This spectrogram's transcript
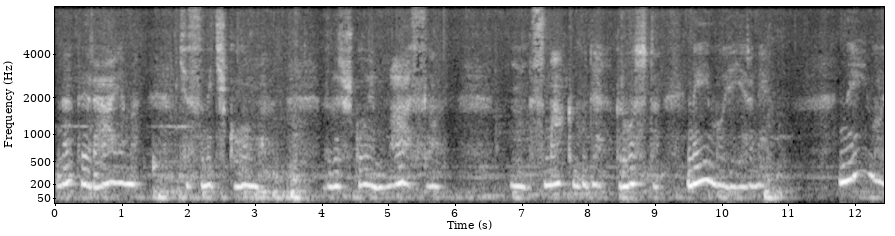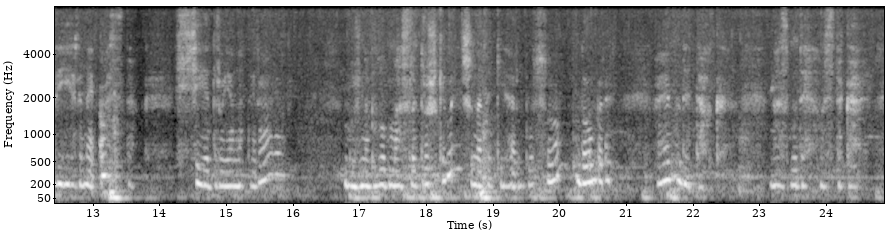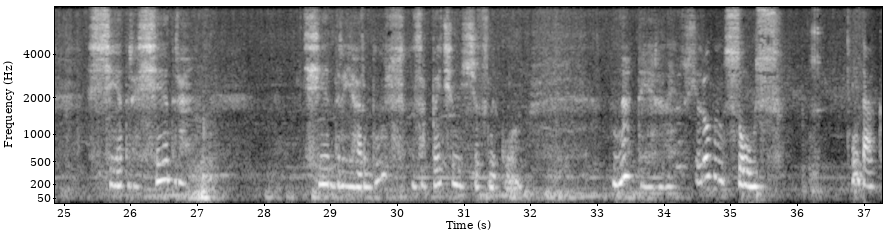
Натираємо чесничком з вершковим маслом. Смак буде просто неймовірний. Неймовірний. Ось так. Щедро я натираю. Можна було б масла трошки менше на такий гарбуз. Ну, добре. Хай буде так. У нас буде ось така щедра, щедра. Щедрий гарбуз, запечений з чесником. Натерли. Ще робимо соус. І так,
